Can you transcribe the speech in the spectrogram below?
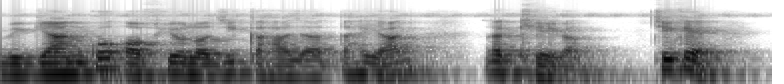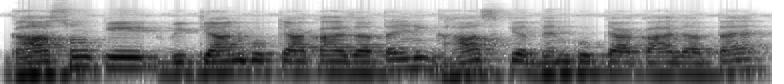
विज्ञान को ऑफियोलॉजी कहा जाता है। याद रखिएगा। ठीक है? घासों के विज्ञान को क्या कहा जाता है? यानी घास के अध्ययन को क्या कहा जाता है?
